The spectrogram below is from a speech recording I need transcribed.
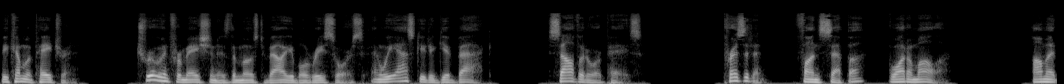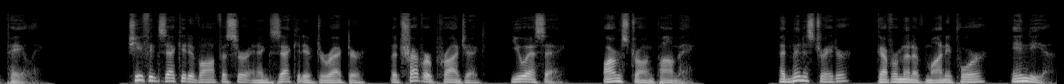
Become a patron. True information is the most valuable resource, and we ask you to give back. Salvador Paiz. President, Funcepa, Guatemala. Amit Paley. Chief Executive Officer and Executive Director, The Trevor Project, USA. Armstrong Pame. Administrator, Government of Manipur, India.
